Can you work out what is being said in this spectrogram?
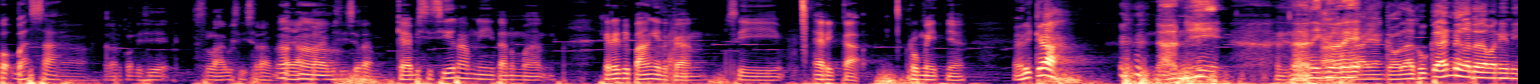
Kok basah? Nah, dengan kondisi setelah habis disiram. Uh-uh. kayak kayak habis disiram. Kayak habis disiram nih tanaman. Akhirnya dipanggil kan si Erika roommate-nya. Erika! Nani Nani gore apa yang kau lakukan dengan tanaman ini?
